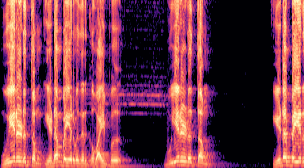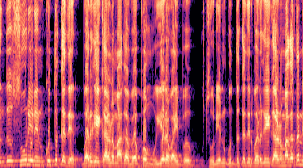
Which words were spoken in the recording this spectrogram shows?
உயரழுத்தம் இடம்பெயர்வதற்கு வாய்ப்பு. உயரழுத்தம் இடம்பெயர்ந்து சூரியனின் குத்துக்கதிர் வருகை காரணமாக வெப்பம் உயர வாய்ப்பு. சூரியன் குத்துக்கதிர் வருகை காரணமாகத்தான்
